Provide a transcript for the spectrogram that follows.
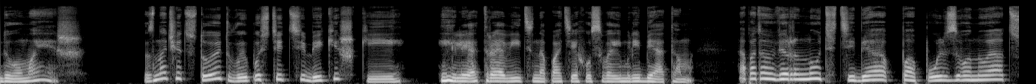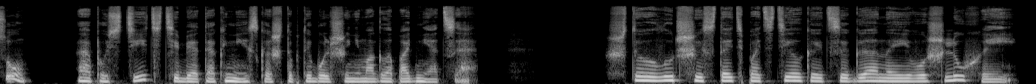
Думаешь? Значит, стоит выпустить тебе кишки или отравить на потеху своим ребятам, а потом вернуть тебя попользованную отцу. Опустить тебя так низко, чтоб ты больше не могла подняться. Что лучше стать подстилкой цыгана и его шлюхой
